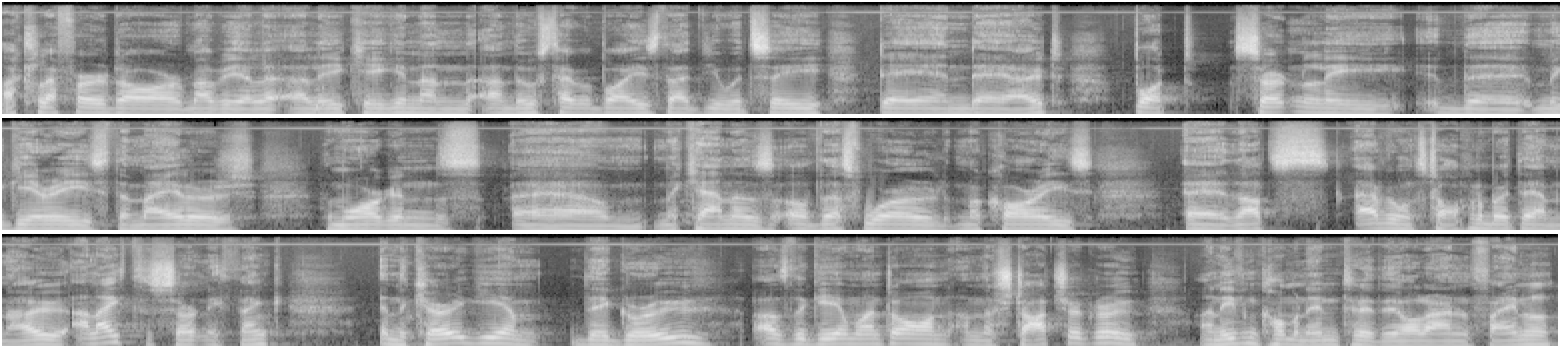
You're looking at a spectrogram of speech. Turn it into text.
a Clifford or maybe a, a Lee Keegan and, and those type of boys that you would see day in, day out. But certainly the McGearys, the Meylers, the Morgans, um, McKennas of this world, McCurrys, uh, that's everyone's talking about them now. And I certainly think in the Kerry game, they grew as the game went on and their stature grew. And even coming into the All Ireland final,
